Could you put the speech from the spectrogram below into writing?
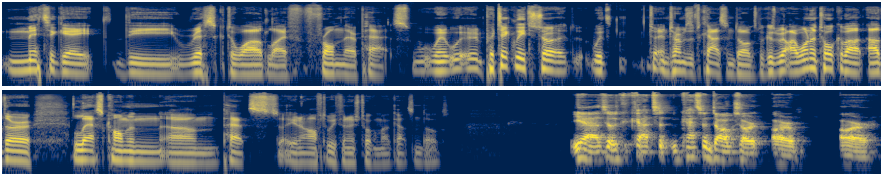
mitigate the risk to wildlife from their pets, particularly to, with in terms of cats and dogs, because I want to talk about other less common um, pets. You know, after we finish talking about cats and dogs. Yeah, so cats cats and dogs are are are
